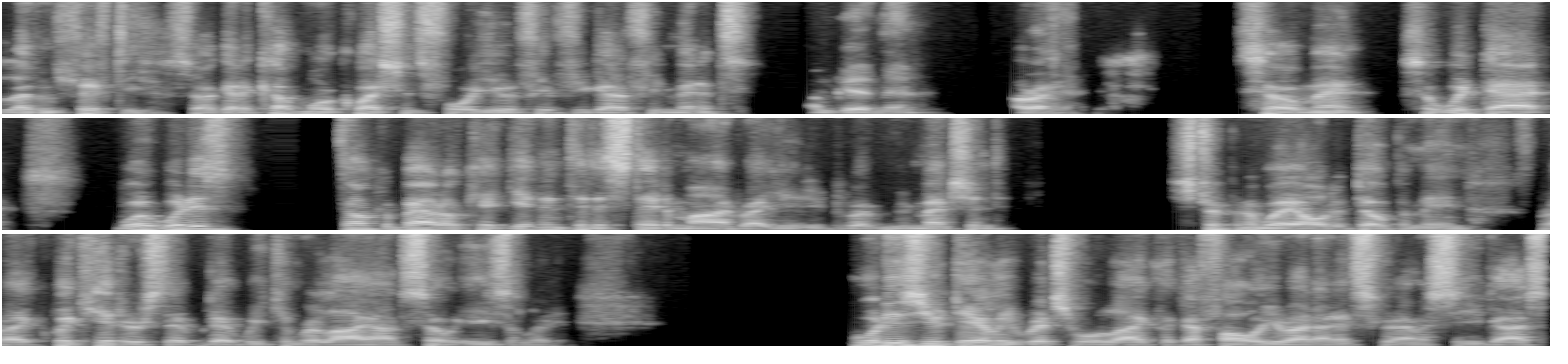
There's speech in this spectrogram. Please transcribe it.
1150. So I got a couple more questions for you if, if you got a few minutes. I'm good, man. All right. So man, so with that, what what is talk about okay, getting into this state of mind, right? You, you mentioned stripping away all the dopamine, right? Quick hitters that, that we can rely on so easily what is your daily ritual like? Like I follow you right on Instagram. I see you guys,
